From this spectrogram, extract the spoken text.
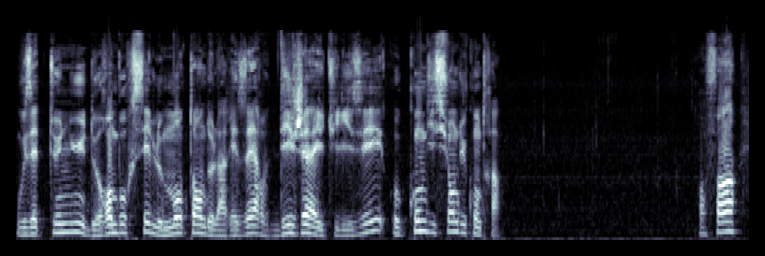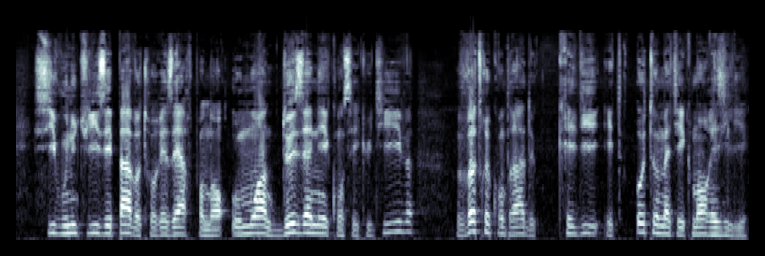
vous êtes tenu de rembourser le montant de la réserve déjà utilisée aux conditions du contrat. Enfin, si vous n'utilisez pas votre réserve pendant au moins deux années consécutives, votre contrat de crédit est automatiquement résilié.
